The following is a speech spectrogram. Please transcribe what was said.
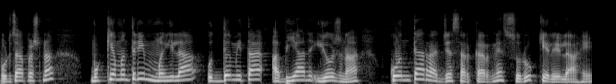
पुढचा प्रश्न मुख्यमंत्री महिला उद्यमिता अभियान योजना कोणत्या राज्य सरकारने सुरू केलेलं आहे?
